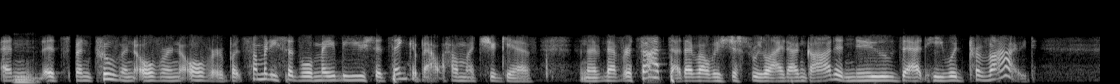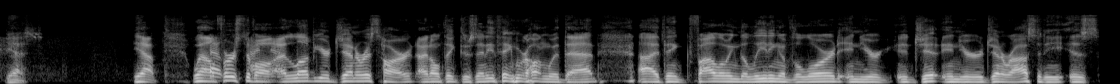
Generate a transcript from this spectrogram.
And mm. it's been proven over and over. But somebody said, well, maybe you should think about how much you give. And I've never thought that. I've always just relied on God and knew that He would provide. Yes. Yeah. Well, so, first of all, I love your generous heart. I don't think there's anything wrong with that. I think following the leading of the Lord in your in your generosity is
